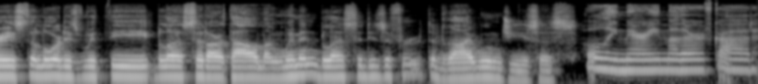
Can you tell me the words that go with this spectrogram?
grace, the Lord is with thee. Blessed art thou among women, blessed is the fruit of thy womb, Jesus. Holy Mary, Mother of God,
